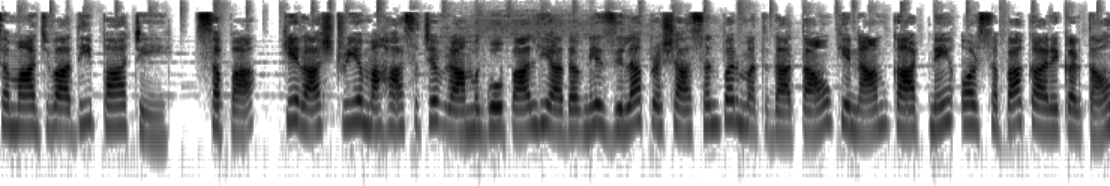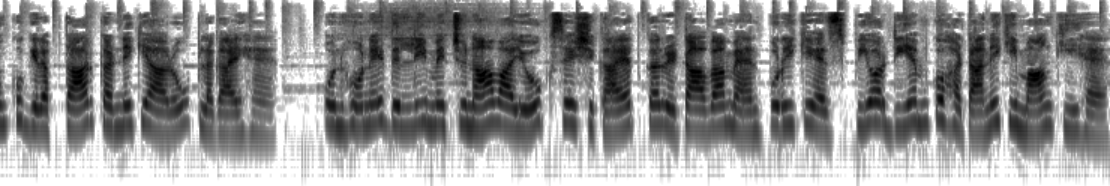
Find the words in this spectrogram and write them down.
समाजवादी पार्टी, सपा के राष्ट्रीय महासचिव राम गोपाल यादव ने जिला प्रशासन पर मतदाताओं के नाम काटने और सपा कार्यकर्ताओं को गिरफ़्तार करने के आरोप लगाए हैं। उन्होंने दिल्ली में चुनाव आयोग से शिकायत कर इटावा, मैनपुरी के एसपी और डीएम को हटाने की मांग की है।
